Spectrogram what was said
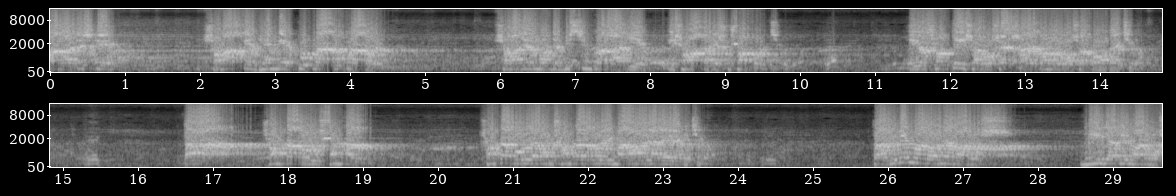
বাংলাদেশকে, সমাজকে ভেঙে টুকরা টুকরা করে, সমাজের মধ্যে বিশৃঙ্খলা লাগিয়ে এই সমাজটাকে শোষণ করেছে। এই সত্যিই সর্বশেষ সাড়ে পনেরো বছর ক্ষমতায় ছিল। তারা সংখ্যাগুরু সংখ্যালঘু। এবং মারামারি লাগিয়ে রেখেছিল। তারা বিভিন্ন ধরনের মানুষ মানুষ।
